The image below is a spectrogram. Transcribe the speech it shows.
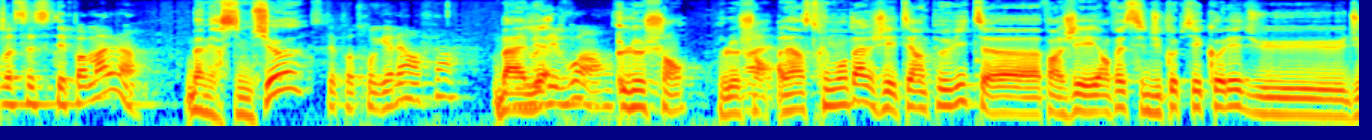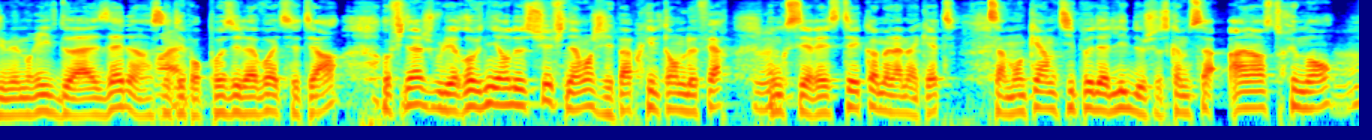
Bah ça c'était pas mal. Bah merci monsieur. C'était pas trop galère à faire. Bah, les- des voix, hein. Le chant, le chant. Ouais. L'instrumental, j'ai été un peu vite. euh, Enfin, j'ai en fait c'est du copier-coller du, du même riff de A à Z. hein, C'était Ouais. pour poser la voix, etc. Au final, je voulais revenir dessus. et Finalement, j'ai pas pris le temps de le faire. Mhm. Donc c'est resté comme à la maquette. Ça manquait un petit peu d'adlib, de choses comme ça à l'instrument. Mhm.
